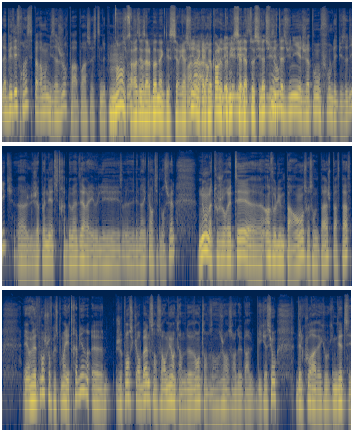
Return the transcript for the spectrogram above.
La BD française, c'est pas vraiment mise à jour par rapport à ce système de publication. Non, ça reste des albums avec des séries à Voilà, suivre, et quelque part le les- comic les- s'adapte aussi là-dessus. Les. États-Unis et le Japon font de l'épisodique, euh, les Japonais à titre hebdomadaire et les, les, les Américains en titre mensuel. Nous, on a toujours été euh, un volume par an, 60 pages, paf paf. Et honnêtement, je trouve que ce format il est très bien. Euh, je pense qu'Urban s'en sort mieux en termes de vente en faisant ce genre, ce genre de publication. Delcourt avec Walking Dead, c'est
